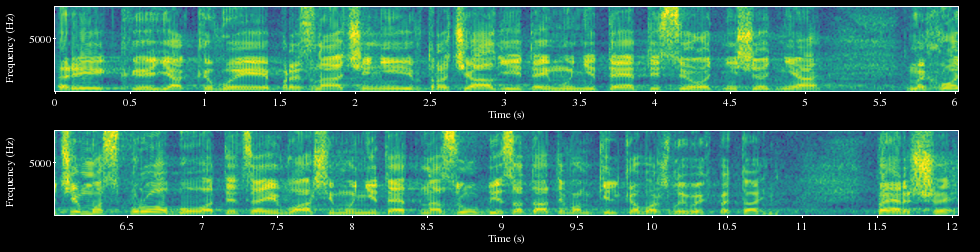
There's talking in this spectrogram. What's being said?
рік, як ви призначені і втрачаєте імунітет із сьогоднішнього дня, ми хочемо спробувати цей ваш імунітет на зуб і задати вам кілька важливих питань. Перше.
